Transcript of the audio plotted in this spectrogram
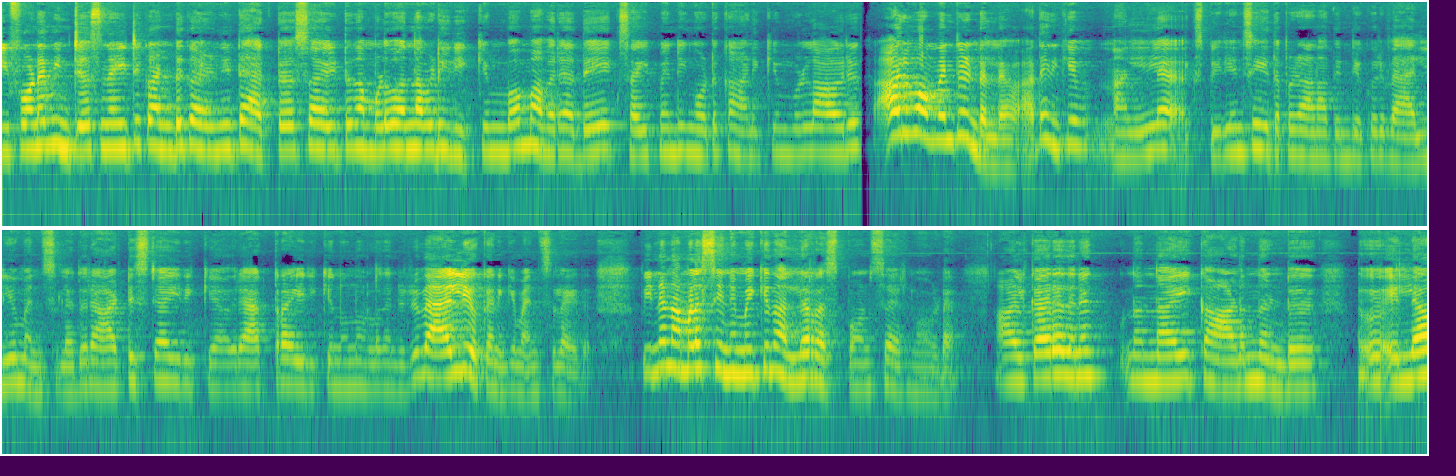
ഈ ഫോണെ വിന്റേഴ്സ് നൈറ്റ് കണ്ട് കഴിഞ്ഞിട്ട് ആക്ടേഴ്സായിട്ട് നമ്മൾ വന്ന് അവിടെ ഇരിക്കുമ്പം അവർ അതേ എക്സൈറ്റ്മെന്റ് ഇങ്ങോട്ട് കാണിക്കുമ്പോൾ ആ ഒരു ആ ഒരു മൊമെന്റ് ഉണ്ടല്ലോ. അതെനിക്ക് നല്ല എക്സ്പീരിയൻസ് ചെയ്തപ്പോഴാണ് അതിന്റെയൊക്കെ ഒരു വാല്യൂ മനസ്സിലായത്. ഒരു ആർട്ടിസ്റ്റ് ആയിരിക്കുക ഒരു ആക്ടർ ആയിരിക്കുന്നു എന്നുള്ളതിന്റെ ഒരു വാല്യൂ ഒക്കെ എനിക്ക് മനസ്സിലായത്. പിന്നെ നമ്മളെ സിനിമയ്ക്ക് നല്ല റെസ്പോൺസ് ആയിരുന്നു അവിടെ. ആൾക്കാർ അതിനെ നന്നായി കാണുന്നുണ്ട്. എല്ലാ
